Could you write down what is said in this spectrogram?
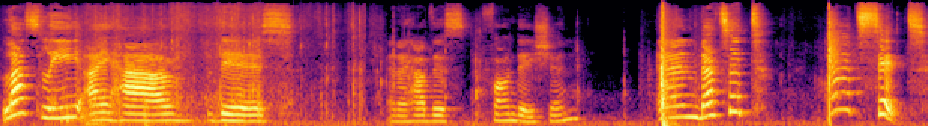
lastly, I have this, and I have this foundation. And that's it. That's it.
